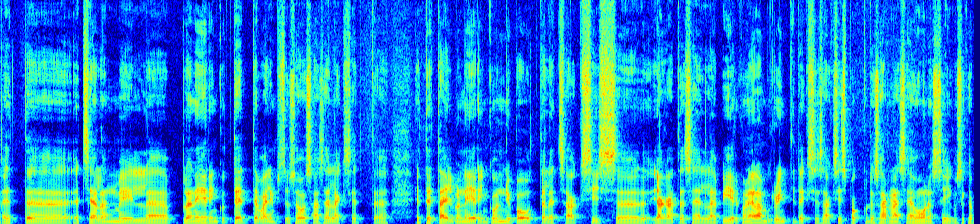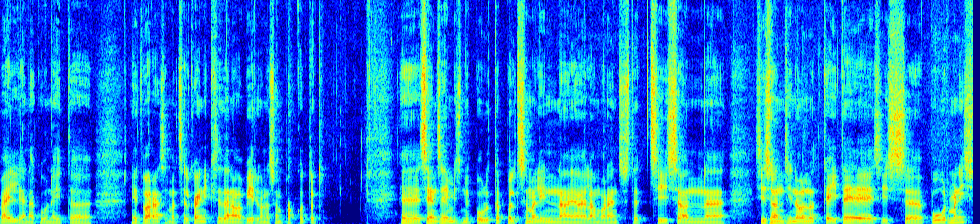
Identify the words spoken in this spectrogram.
et, äh, et seal on meil äh, planeeringute ettevalmistuse osa selleks, et, et detailplaneering on juba ootel, et saaks siis jagada selle piirkonna elamukruntideks ja saaks siis pakkuda sarnase hoonestusõigusega välja, nagu neid, neid varasemalt seal Kannikese tänava piirkonnas on pakutud. see on see, mis nüüd puudutab Põltsamaa linna ja elamuarendust, et siis on, siis on siin olnud ka idee siis Puurmanis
